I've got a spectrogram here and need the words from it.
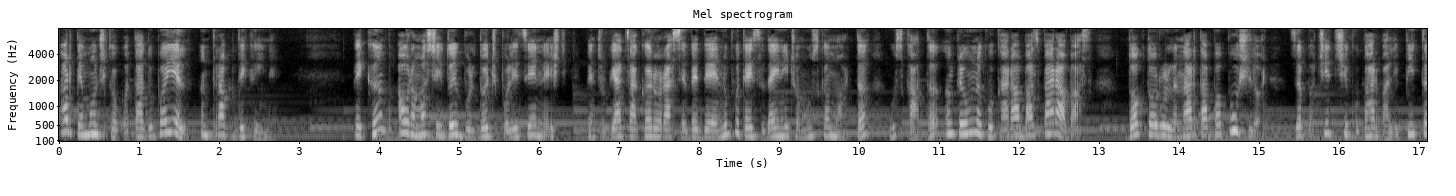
Artemon șchiopăta după el, în trap de câine. Pe câmp au rămas cei doi buldogi polițienești, pentru viața cărora se vede nu puteai să dai nicio muscă moartă, uscată, împreună cu Carabas Barabas, doctorul în arta păpușilor, zăpăcit și cu barba lipită,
